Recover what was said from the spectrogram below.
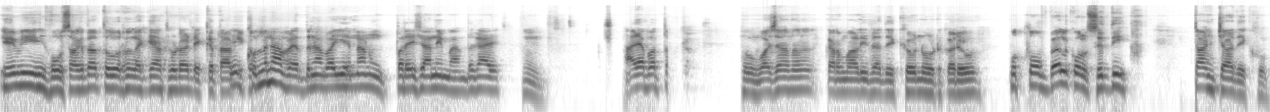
ਇਹ ਵੀ ਹੋ ਸਕਦਾ ਤੋਰਨ ਲੱਗਿਆ ਥੋੜਾ ਦਿੱਕਤ ਆ ਇਹ ਖੁੱਲੀਆਂ ਫਿਰਦੀਆਂ ਬਾਈ ਇਹਨਾਂ ਨੂੰ ਪਰੇਸ਼ਾਨੀ ਮੰਨਦੀਆਂ ਇਹ। ਹੂੰ। ਆ ਜਾ ਪੁੱਤ। ਵਜਨ ਕਰਮ ਵਾਲੀ ਦਾ ਦੇਖਿਓ ਨੋਟ ਕਰਿਓ। ਉੱਤੋਂ ਬਿਲਕੁਲ ਸਿੱਧੀ ਢਾਂਚਾ ਦੇਖੋ।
